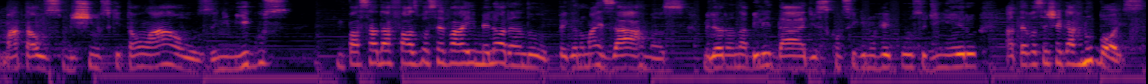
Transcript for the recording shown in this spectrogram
matar os bichinhos que estão lá, os inimigos. Em passar da fase você vai melhorando, pegando mais armas, melhorando habilidades, conseguindo recurso, dinheiro, até você chegar no boss.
